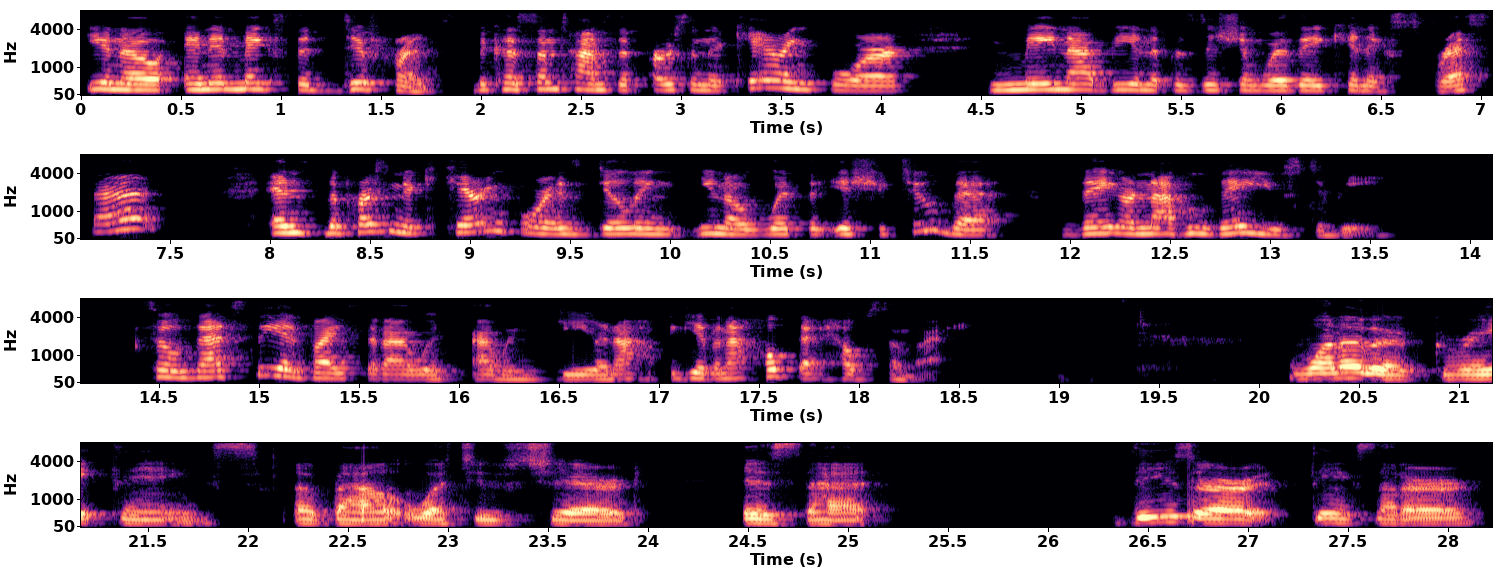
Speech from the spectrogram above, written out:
you know, and it makes the difference because sometimes the person they're caring for may not be in a position where they can express that. And the person they're caring for is dealing, you know, with the issue too that they are not who they used to be so that's the advice that I would I would give and I give and I hope that helps somebody. One of the great things about what you've shared is that these are things that are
